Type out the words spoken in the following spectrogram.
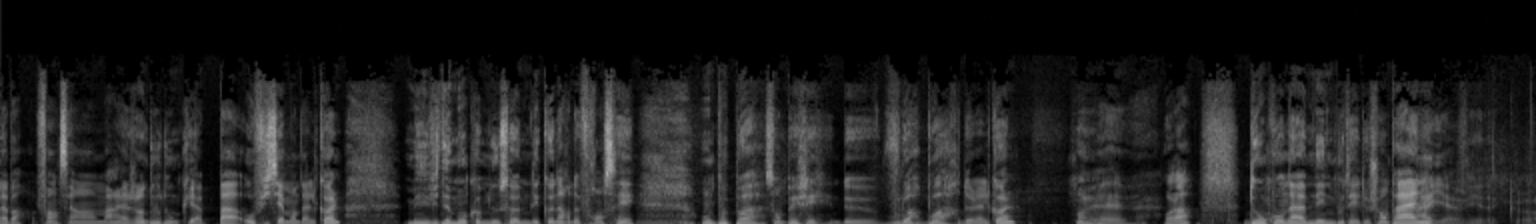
là-bas. Enfin, c'est un mariage hindou, donc il n'y a pas officiellement d'alcool. Mais évidemment, comme nous sommes des connards de Français, on peut pas s'empêcher de vouloir boire de l'alcool. Voilà. Ouais. Voilà. Donc on a amené une bouteille de champagne. Ah, il y avait, d'accord.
